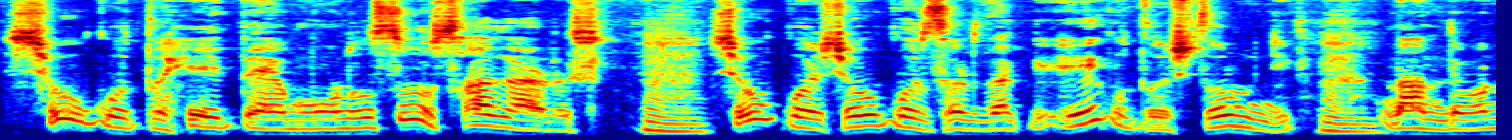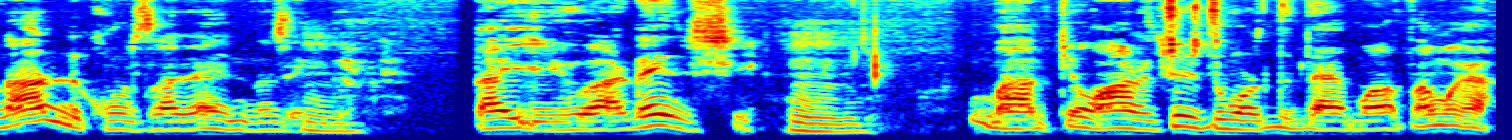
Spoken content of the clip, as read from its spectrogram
証拠と兵隊はものすごい差があるし、うん。証拠は証拠それだけええことしとるに、うん。なんでもなんでこの差がえんのぜ、ん大言われんし、うん。まあ今日話してもらってたよ。もう頭が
